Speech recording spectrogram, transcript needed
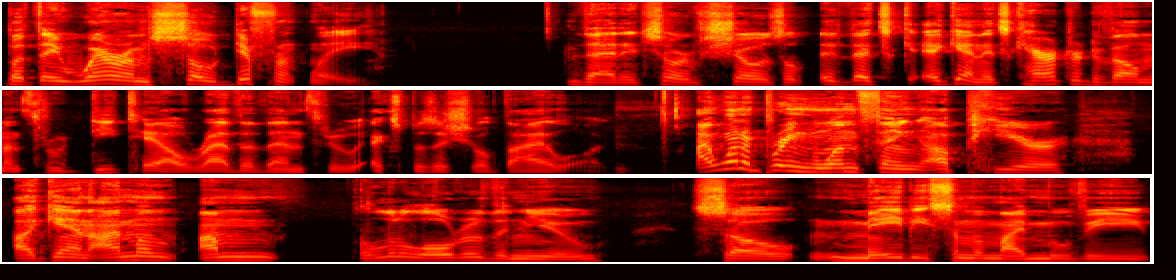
but they wear them so differently that it sort of shows that's again it's character development through detail rather than through expositional dialogue. I want to bring one thing up here. Again i'm a i'm a little older than you so maybe some of my movie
